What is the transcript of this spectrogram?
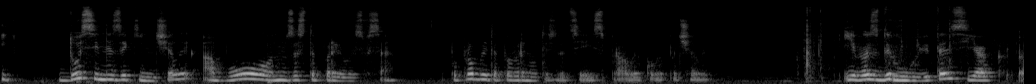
і досі не закінчили, або ну, застопорилось все. Попробуйте повернутися до цієї справи, яку ви почали. І ви здивуєтесь, як е,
